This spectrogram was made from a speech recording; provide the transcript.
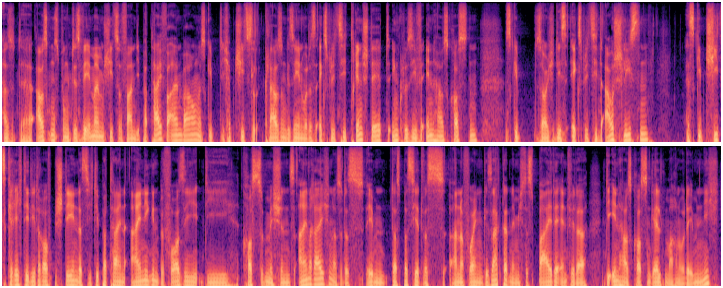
Also der Ausgangspunkt ist wie immer im Schiedsverfahren die Parteivereinbarung. Es gibt, ich habe Schiedsklauseln gesehen, wo das explizit drinsteht, inklusive Inhouse-Kosten. Es gibt solche, die es explizit ausschließen. Es gibt Schiedsgerichte, die darauf bestehen, dass sich die Parteien einigen, bevor sie die Cost Submissions einreichen. Also dass eben das passiert, was Anna vorhin gesagt hat, nämlich dass beide entweder die Inhouse-Kosten geltend machen oder eben nicht.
